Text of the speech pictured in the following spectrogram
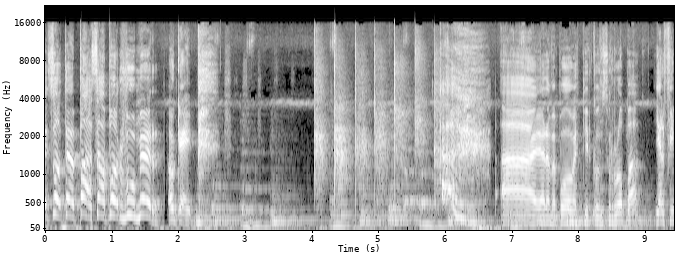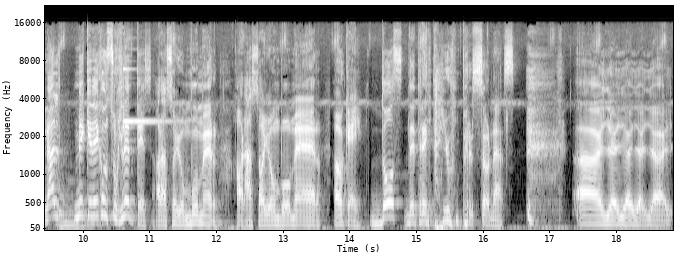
Eso te pasa por boomer. Ok. Ahora me puedo vestir con su ropa. Y al final me quedé con sus lentes. Ahora soy un boomer. Ahora soy un boomer. Ok, dos de 31 personas. Ay, ay, ay, ay, ay.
